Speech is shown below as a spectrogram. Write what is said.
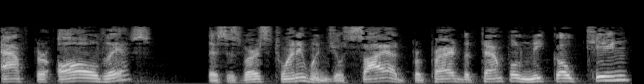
after all this. This is verse 20. When Josiah had prepared the temple, Necho, king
